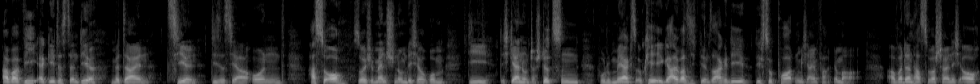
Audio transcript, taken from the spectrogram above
Aber wie ergeht es denn dir mit deinen Zielen dieses Jahr? Und hast du auch solche Menschen um dich herum, die dich gerne unterstützen, wo du merkst, okay, egal was ich denen sage, die, die supporten mich einfach immer. Aber dann hast du wahrscheinlich auch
